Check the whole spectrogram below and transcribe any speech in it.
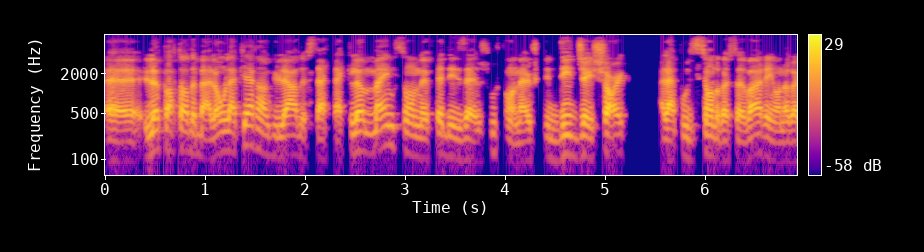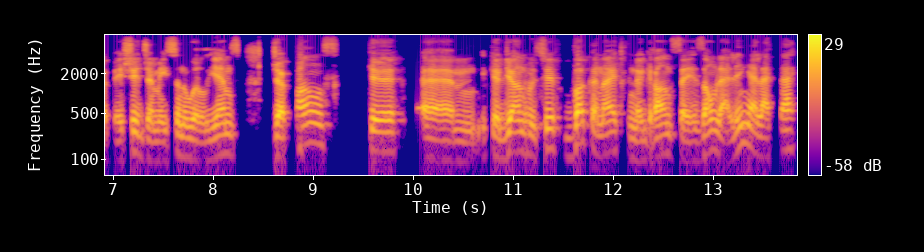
le porteur de ballon, la pierre angulaire de cette attaque-là, même si on a fait des ajouts, on a ajouté DJ Shark à la position de receveur et on a repêché Jamison Williams. Je pense que, euh, que DeAndre Swift va connaître une grande saison. La ligne à l'attaque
